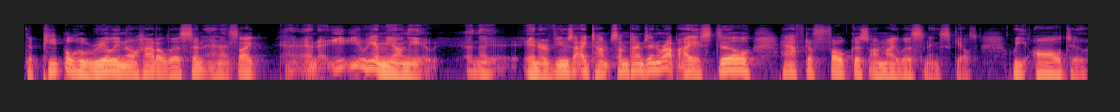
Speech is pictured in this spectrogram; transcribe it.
The people who really know how to listen and it's like and you, hear me on the in the interviews i t- sometimes interrupt. I still have to focus on my listening skills. We all do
